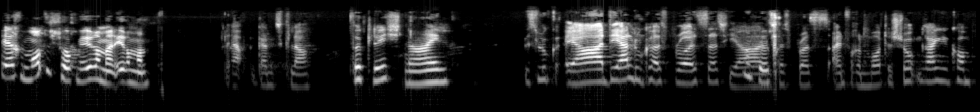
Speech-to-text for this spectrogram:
Er ist ein Mortischocken. Ehrenmann, Ehrenmann. Ja, ganz klar. Wirklich? Nein. Ist Luca ja, der Lukas Bros. das. Ja, Lukas. Lukas Bros. ist einfach in Mortis Schurken reingekommen.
